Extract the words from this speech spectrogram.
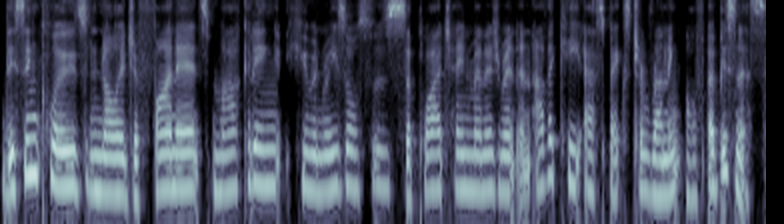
This includes knowledge of finance, marketing, human resources, supply chain management, and other key aspects to running of a business.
